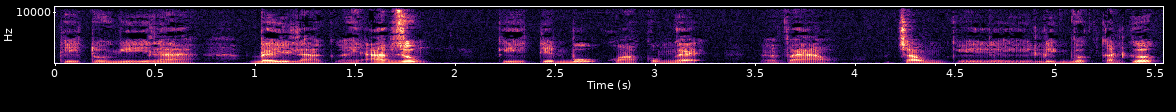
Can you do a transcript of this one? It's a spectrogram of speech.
thì tôi nghĩ là đây là cái áp dụng cái tiến bộ khoa học công nghệ vào trong cái lĩnh vực căn cước.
